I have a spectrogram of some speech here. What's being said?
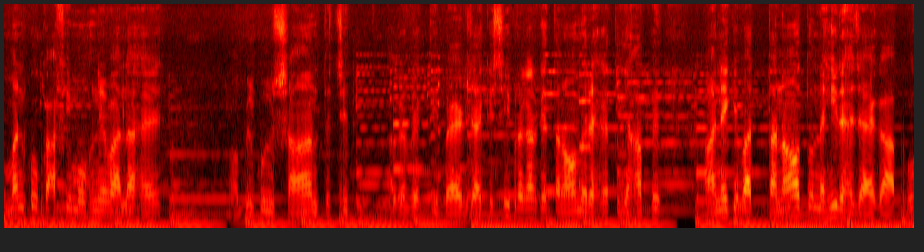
मन को काफ़ी मोहने वाला है और बिल्कुल शांत चित्त अगर व्यक्ति बैठ जाए किसी प्रकार के तनाव में रहेगा तो यहाँ पे आने के बाद तनाव तो नहीं रह जाएगा आपको।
